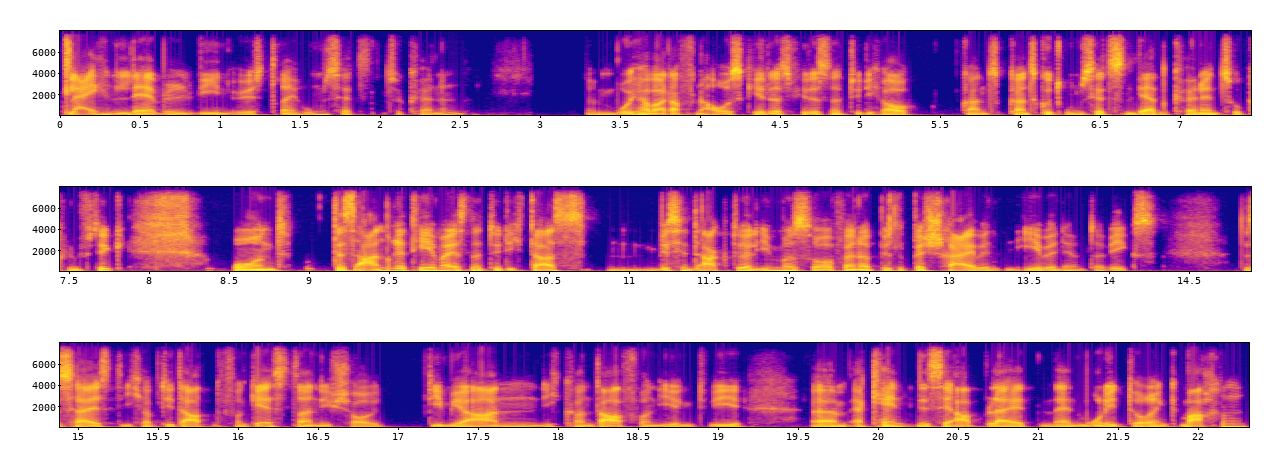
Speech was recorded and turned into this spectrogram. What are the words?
gleichen Level wie in Österreich umsetzen zu können. Wo ich aber davon ausgehe, dass wir das natürlich auch ganz, ganz gut umsetzen werden können zukünftig. Und das andere Thema ist natürlich das, wir sind aktuell immer so auf einer bisschen beschreibenden Ebene unterwegs. Das heißt, ich habe die Daten von gestern, ich schaue die mir an, ich kann davon irgendwie ähm, Erkenntnisse ableiten, ein Monitoring machen.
